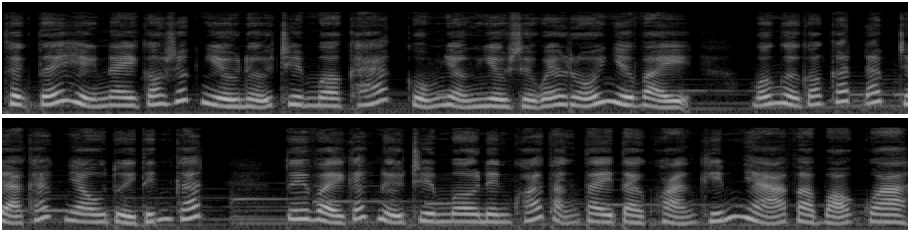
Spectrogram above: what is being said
Thực tế hiện nay có rất nhiều nữ streamer khác cũng nhận nhiều sự quấy rối như vậy. Mỗi người có cách đáp trả khác nhau tùy tính cách. Tuy vậy, các nữ streamer nên khóa thẳng tay tài khoản khiếm nhã và bỏ qua,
